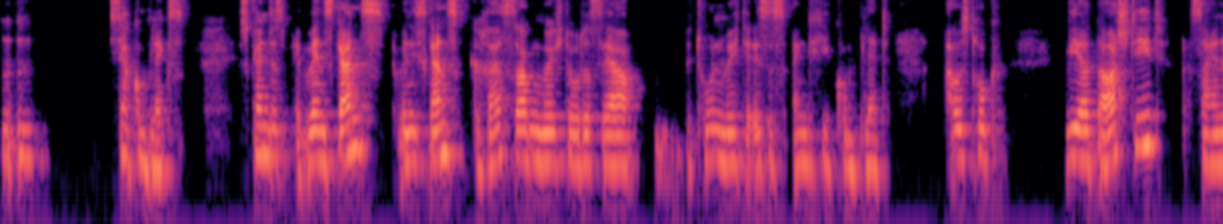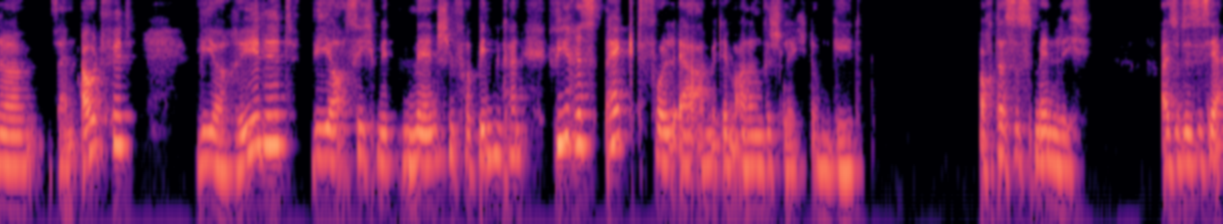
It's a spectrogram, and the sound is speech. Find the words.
Mhm. Sehr komplex. Es könnte, wenn es ganz, wenn ich es ganz krass sagen möchte oder sehr betonen möchte, ist es eigentlich hier komplett Ausdruck, wie er dasteht, seine, sein Outfit, wie er redet, wie er sich mit Menschen verbinden kann, wie respektvoll er mit dem anderen Geschlecht umgeht. Auch das ist männlich. Also das ist ja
